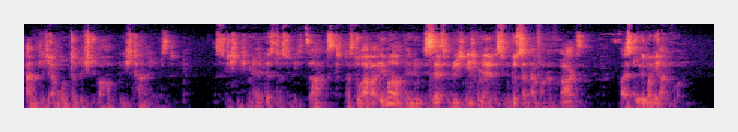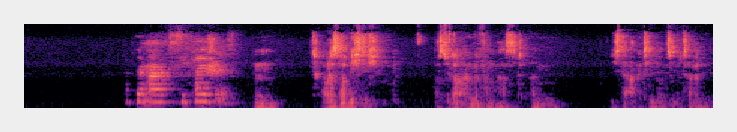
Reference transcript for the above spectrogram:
eigentlich am Unterricht überhaupt nicht teilnimmst. Dass du dich nicht meldest, dass du nichts sagst, dass du aber immer, wenn du selbst wenn du dich nicht meldest, du wirst dann einfach gefragt, weißt du immer die Antwort. Habe dann Angst, dass sie falsch ist. Mhm. Aber das war wichtig, dass du dann angefangen hast, ähm, dich da aktiver zu beteiligen.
